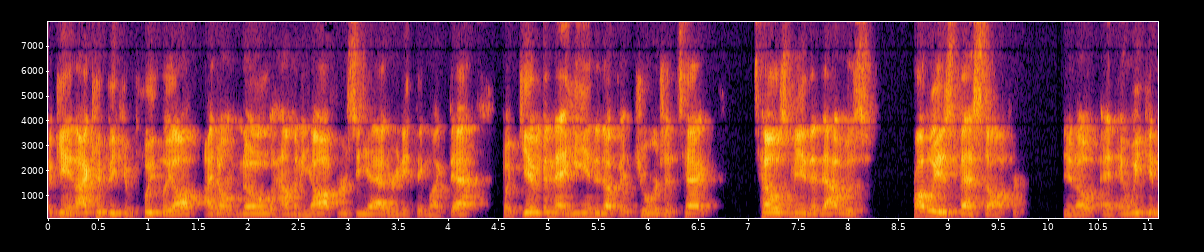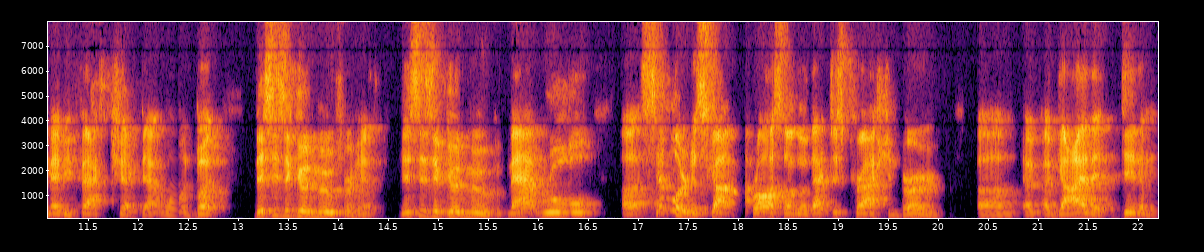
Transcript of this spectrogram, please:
again, I could be completely off. I don't know how many offers he had or anything like that, but given that he ended up at Georgia Tech, tells me that that was probably his best offer. You know, and, and we can maybe fact check that one, but this is a good move for him. This is a good move. Matt Rhule, uh, similar to Scott Frost, although that just crashed and burned. Um, a, a, guy that did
